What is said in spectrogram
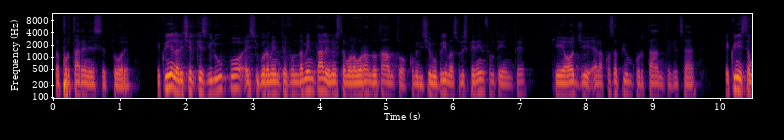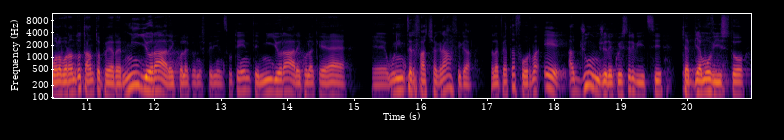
da portare nel settore. E quindi la ricerca e sviluppo è sicuramente fondamentale. Noi stiamo lavorando tanto, come dicevo prima, sull'esperienza utente, che oggi è la cosa più importante che c'è, e quindi stiamo lavorando tanto per migliorare quella che è un'esperienza utente, migliorare quella che è eh, un'interfaccia grafica della piattaforma e aggiungere quei servizi che abbiamo visto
